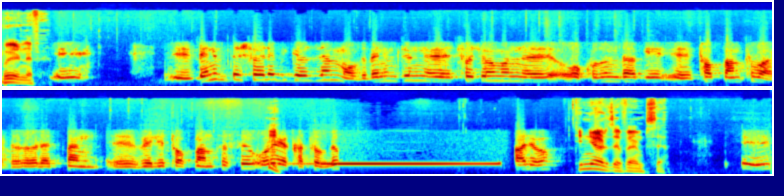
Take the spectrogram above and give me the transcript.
Buyurun efendim. Ee, e, Benim de şöyle bir gözlemim oldu. Benim dün çocuğumun okulunda bir toplantı vardı. Öğretmen veli toplantısı. Oraya katıldım. Alo. Dinliyoruz efendim size. Ee,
